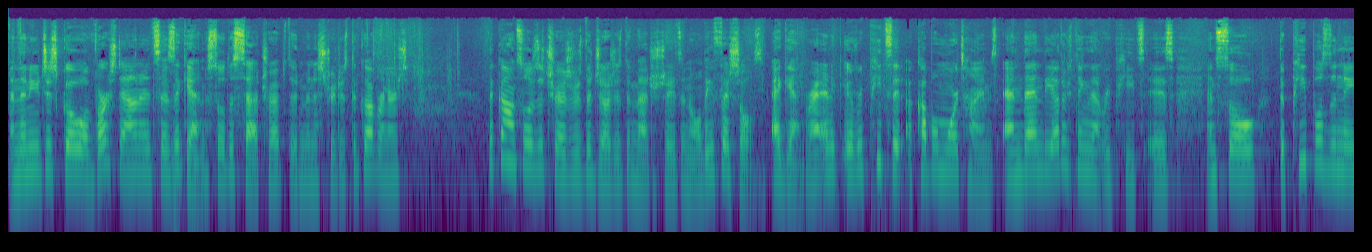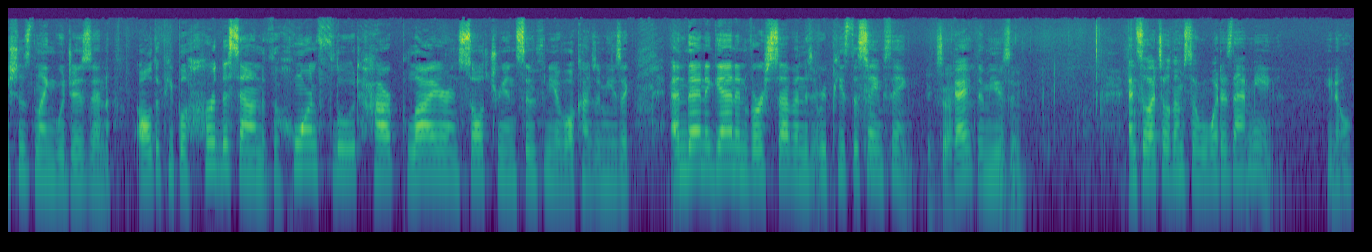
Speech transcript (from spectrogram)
And then you just go a verse down and it says again, so the satraps, the administrators, the governors, the counselors, the treasurers, the judges, the magistrates, and all the officials. Again, right? And it, it repeats it a couple more times. And then the other thing that repeats is, and so the peoples, the nations, languages, and all the people heard the sound of the horn, flute, harp, lyre, and psaltery, and symphony of all kinds of music. And then again in verse 7, it repeats the same thing. Exactly. Okay? The music. Mm-hmm. And so I told them, so what does that mean? You know,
